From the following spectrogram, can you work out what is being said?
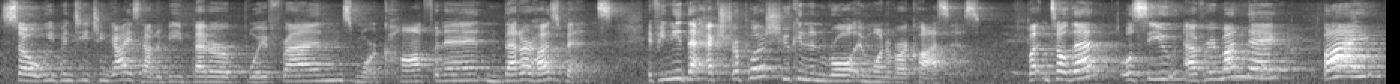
So we've been teaching guys how to be better boyfriends, more confident, and better husbands. If you need that extra push, you can enroll in one of our classes. But until then, we'll see you every Monday. Bye!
